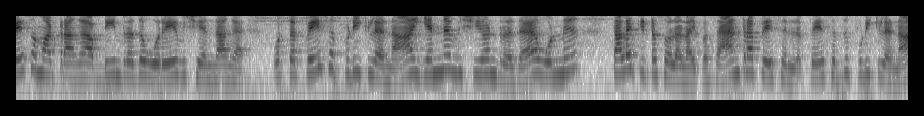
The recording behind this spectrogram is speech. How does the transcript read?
பேச மாட்றாங்க அப்படின்றது ஒரே விஷயந்தாங்க. ஒருத்தர் பேச பிடிக்கலன்னா என்ன விஷயன்றத ஒன்று தலைக்கிட்ட சொல்லலாம். இப்போ சாண்ட்ரா பேசல பேசுறது பிடிக்கலன்னா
